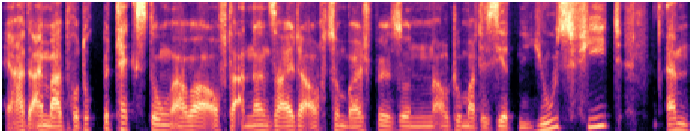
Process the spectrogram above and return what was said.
er hat einmal Produktbetextung, aber auf der anderen Seite auch zum Beispiel so einen automatisierten Newsfeed. Ähm,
